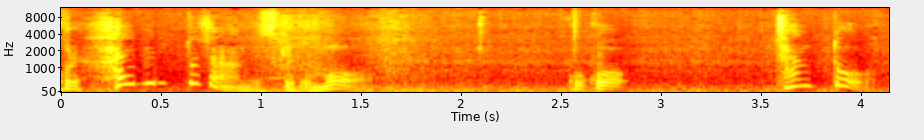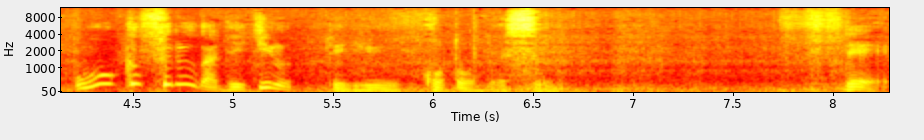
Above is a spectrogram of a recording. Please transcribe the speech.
これハイブリッド車なんですけどもここちゃんとウォークスルーができるっていうことです。で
